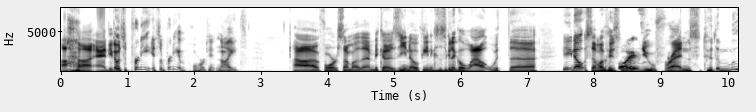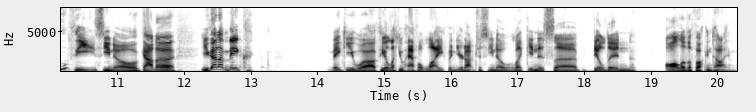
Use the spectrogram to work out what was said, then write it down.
Uh, and you know it's a pretty it's a pretty important night uh, for some of them because you know Phoenix is gonna go out with the you know some of his boys. new friends to the movies. You know, gotta you gotta make make you uh, feel like you have a life and you're not just you know like in this uh, building all of the fucking time.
